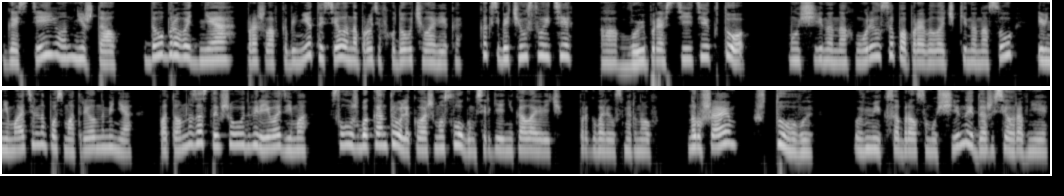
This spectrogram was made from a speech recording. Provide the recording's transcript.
Гостей он не ждал. «Доброго дня!» – прошла в кабинет и села напротив худого человека. «Как себя чувствуете?» «А вы, простите, кто?» Мужчина нахмурился, поправил очки на носу и внимательно посмотрел на меня, потом на застывшего у дверей Вадима. «Служба контроля к вашим услугам, Сергей Николаевич», — проговорил Смирнов. «Нарушаем?» «Что вы?» Вмиг собрался мужчина и даже сел ровнее.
